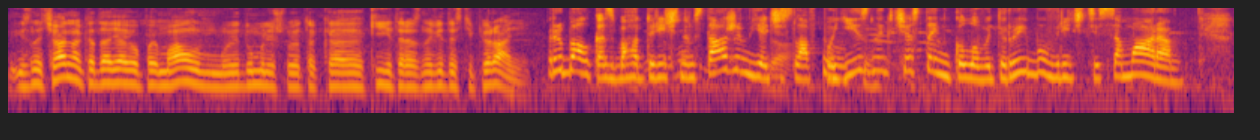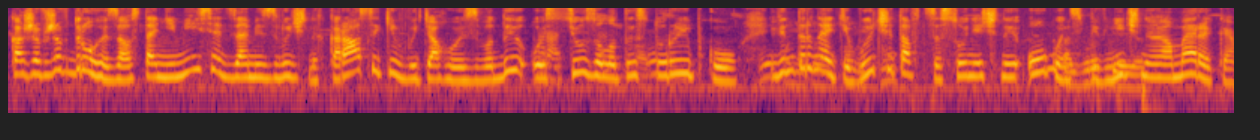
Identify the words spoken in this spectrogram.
Изначально, когда я его поймал, мы думали, что это какие-то разновидности пираний. Рибалка з багаторічним стажем В'ячеслав Поїзник частенько ловить рибу в річці Самара. Каже, вже вдруге за останній місяць замість звичних карасиків витягує з води ось цю золотисту рибку. В інтернеті вичитав це сонячний окунь з Північної Америки.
